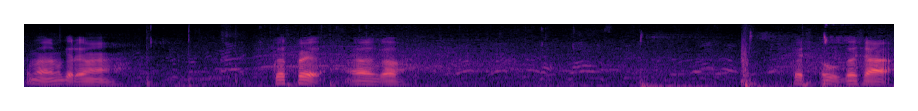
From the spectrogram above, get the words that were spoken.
Come on, let me get that man. Good prick. Let's go. Good. Ooh, good shot.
